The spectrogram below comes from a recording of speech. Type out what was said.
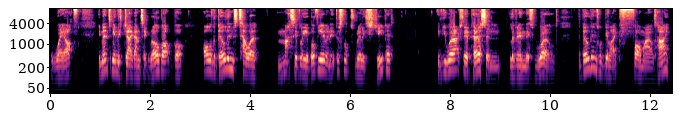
way off. You're meant to be in this gigantic robot, but all the buildings tower massively above you and it just looks really stupid. If you were actually a person living in this world, the buildings would be like four miles high.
